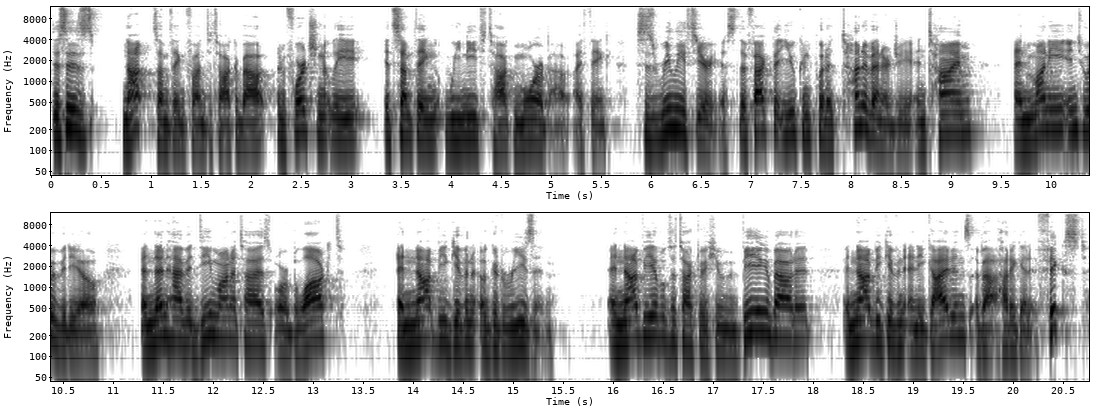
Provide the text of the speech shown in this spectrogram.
This is not something fun to talk about. Unfortunately, it's something we need to talk more about, I think. This is really serious. The fact that you can put a ton of energy and time and money into a video and then have it demonetized or blocked and not be given a good reason and not be able to talk to a human being about it and not be given any guidance about how to get it fixed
